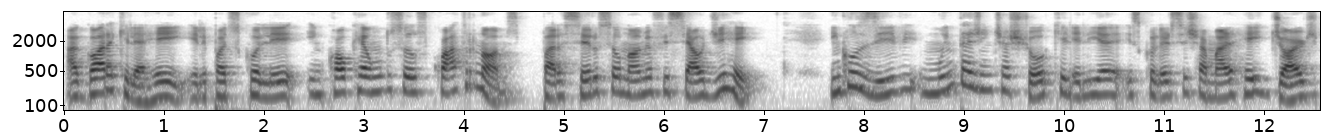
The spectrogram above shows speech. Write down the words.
agora que ele é rei, ele pode escolher em qualquer um dos seus quatro nomes para ser o seu nome oficial de rei. Inclusive, muita gente achou que ele ia escolher se chamar Rei George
